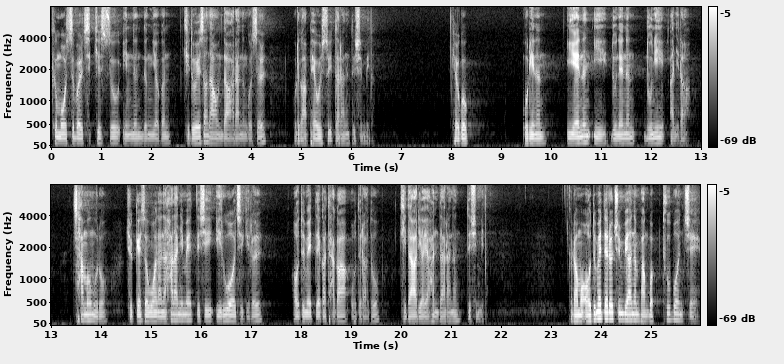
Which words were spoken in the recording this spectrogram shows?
그 모습을 지킬 수 있는 능력은 기도에서 나온다라는 것을 우리가 배울 수 있다라는 뜻입니다. 결국 우리는 이에는 이, 눈에는 눈이 아니라 참음으로 주께서 원하는 하나님의 뜻이 이루어지기를 어둠의 때가 다가오더라도 기다려야 한다라는 뜻입니다. 그러면 어둠의 때를 준비하는 방법 두 번째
